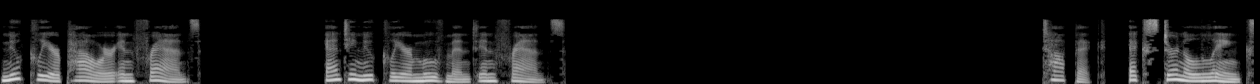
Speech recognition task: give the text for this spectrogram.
Nuclear power in France Anti-nuclear movement in France Topic. External links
